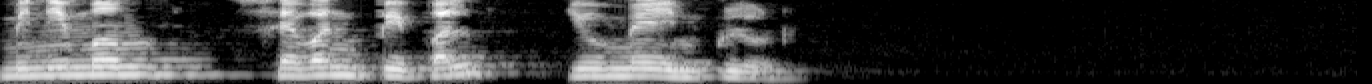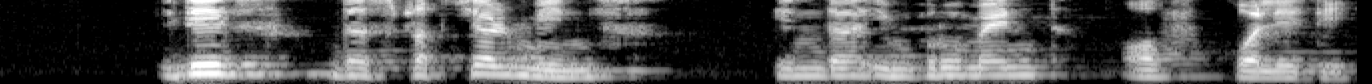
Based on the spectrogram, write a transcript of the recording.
minimum 7 people you may include. It is the structured means in the improvement of quality.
